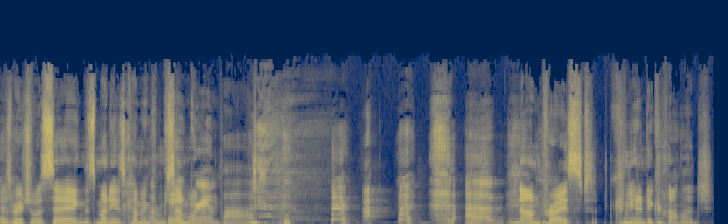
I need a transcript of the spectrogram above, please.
As Rachel was saying, this money is coming from somewhere. Grandpa. um, Non-priced community college.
